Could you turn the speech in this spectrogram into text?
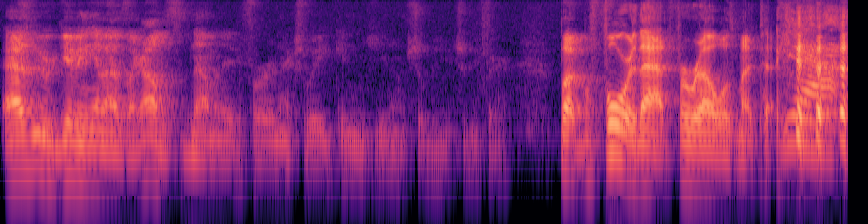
As we were giving it, I was like, "I'll just nominate it for her next week," and you know, she'll be she'll be fair. But before that, Pharrell was my pick. Yeah.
